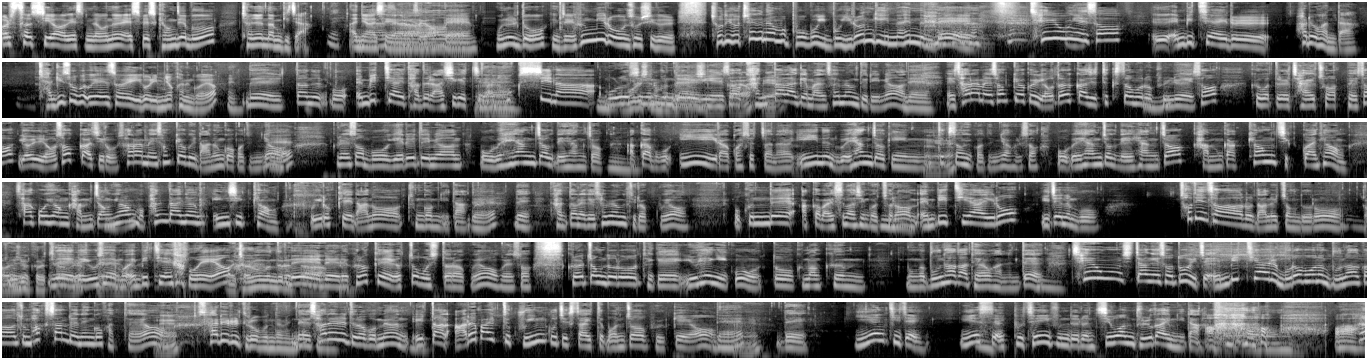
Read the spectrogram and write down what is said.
멀스터치 이어가겠습니다. 오늘 SBS 경제부 전현남 기자. 네. 안녕하세요. 안녕하세요. 네. 오늘도 굉장히 흥미로운 소식을 저도 이거 최근에 한번 보고 뭐 이런 게 있나 했는데 채용에서 MBTI를 활용한다. 자기소개서에 이걸 입력하는 거예요? 네. 네, 일단은 뭐 MBTI 다들 아시겠지만 네. 혹시나 음, 모르시는 모르시는 분들을 분들 위해서 계시니까요. 간단하게만 설명드리면 네. 예, 사람의 성격을 여덟 가지 특성으로 분류해서 그것들을 잘 조합해서 16가지로 사람의 성격을 나눈 거거든요. 네. 그래서 뭐 예를 들면 뭐 외향적, 내향적. 아까 뭐 E라고 하셨잖아요. E는 외향적인 네. 특성이거든요. 그래서 뭐 외향적, 내향적, 감각형, 직관형, 사고형, 감정형, 뭐 판단형, 인식형 뭐 이렇게 나눠 둔 겁니다. 네. 네, 간단하게 설명을 드렸고요. 뭐 근데 아까 말씀하신 것처럼 MBTI로 이제는 뭐 첫인사로 나눌 정도로 어, 요즘 그렇더라고요. 네, 네, 요새 네. 뭐 MBTI가 뭐예요? 어, 젊은 분들은 네, 다 네, 네. 그렇게 여쭤보시더라고요. 그래서 그럴 정도로 되게 유행이고 또 그만큼 뭔가 문화가 되어 가는데 음. 채용 시장에서도 이제 MBTI를 물어보는 문화가 좀 확산되는 것 같아요. 네. 사례를 들어본다면요? 네, 사례를 들어보면 일단 아르바이트 구인구직 사이트 먼저 볼게요. 네. 네. 네. ENTJ, ESFJ 분들은 지원 불가입니다. 와.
